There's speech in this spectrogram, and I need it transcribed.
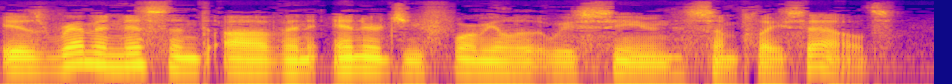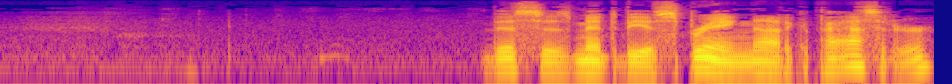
is reminiscent of an energy formula that we've seen someplace else. This is meant to be a spring, not a capacitor.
